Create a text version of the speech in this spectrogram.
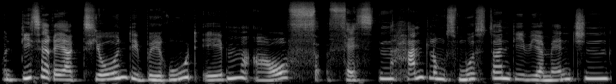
Und diese Reaktion, die beruht eben auf festen Handlungsmustern, die wir Menschen,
